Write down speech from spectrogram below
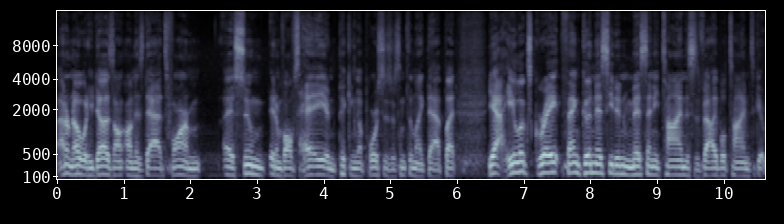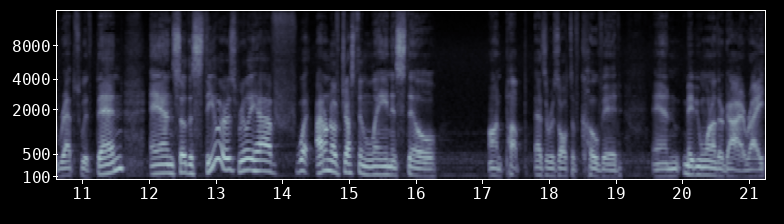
I don't know what he does on, on his dad's farm. I assume it involves hay and picking up horses or something like that. But yeah, he looks great. Thank goodness he didn't miss any time. This is valuable time to get reps with Ben. And so the Steelers really have what I don't know if Justin Layne is still on pup as a result of COVID and maybe one other guy, right?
